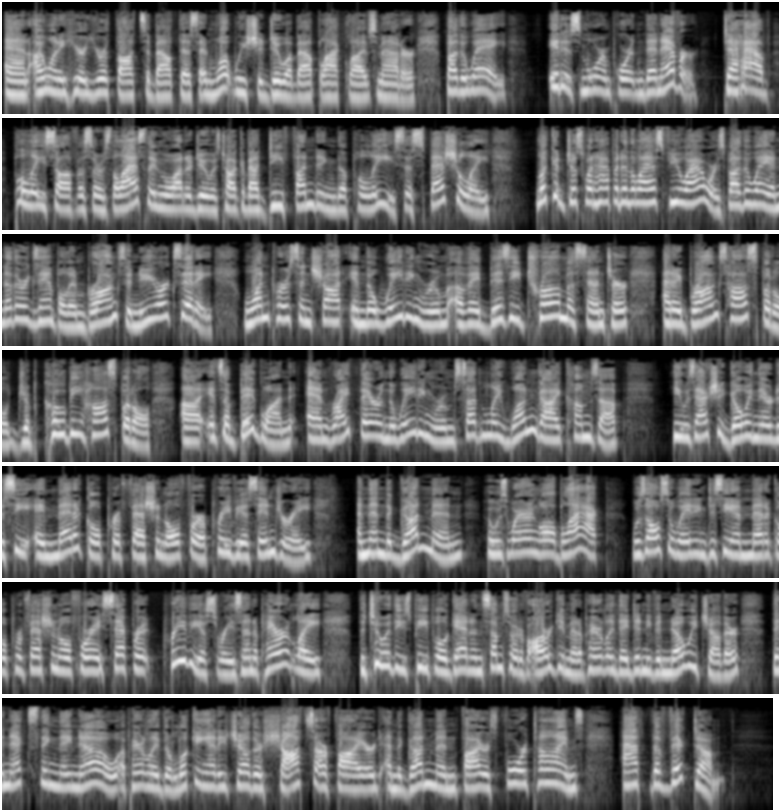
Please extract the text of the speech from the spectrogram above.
And I want to hear your thoughts about this and what we should do about Black Lives Matter. By the way, it is more important than ever to have police officers. The last thing we want to do is talk about defunding the police, especially Look at just what happened in the last few hours. By the way, another example in Bronx in New York City. One person shot in the waiting room of a busy trauma center at a Bronx hospital, Jacobi Hospital. Uh, it's a big one. And right there in the waiting room, suddenly one guy comes up. He was actually going there to see a medical professional for a previous injury. And then the gunman who was wearing all black was also waiting to see a medical professional for a separate previous reason. Apparently, the two of these people get in some sort of argument. Apparently, they didn't even know each other. The next thing they know, apparently they're looking at each other, shots are fired, and the gunman fires four times at the victim.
